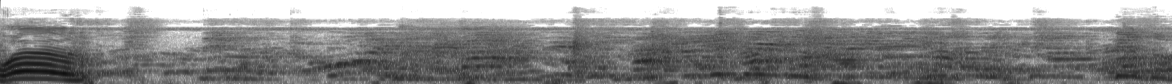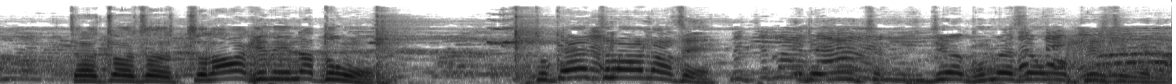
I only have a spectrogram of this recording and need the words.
ओए। चल चल चल, चला कि नहीं ना तू? तू क्या चला ना से। जे घूमे से वो फिर से मेरी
